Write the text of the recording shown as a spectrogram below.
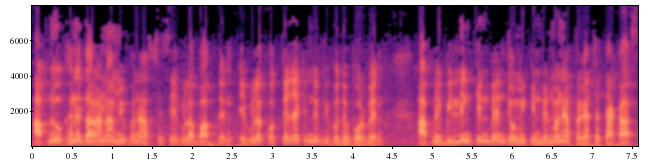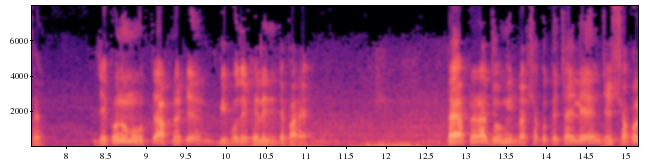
আপনি ওখানে দাঁড়ান, আমি ওখানে আসতেছি। এগুলো বাদ দেন। এগুলো করতে যায় কিন্তু বিপদে পড়বেন। আপনি বিল্ডিং কিনবেন, জমি কিনবেন মানে আপনার কাছে টাকা আছে। যে কোনো মুহূর্তে আপনাকে বিপদে ফেলে দিতে পারে। তাই আপনারা জমির ব্যবসা করতে চাইলে, যে সকল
